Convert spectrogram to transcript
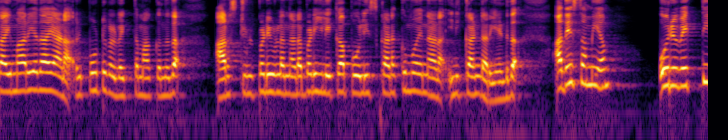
കൈമാറിയതായാണ് റിപ്പോർട്ടുകൾ വ്യക്തമാക്കുന്നത്. അറസ്റ്റ് ഉൾപ്പെടെയുള്ള നടപടിയിലേക്ക് പോലീസ് കടക്കുമോ എന്നാണ് ഇനി കണ്ടറിയേണ്ടത്. അതേസമയം ഒരു വ്യക്തി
